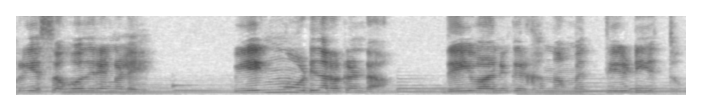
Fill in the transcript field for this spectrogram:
പ്രിയ സഹോദരങ്ങളെ എങ്ങോടി നടക്കണ്ട. ദൈവാനുഗ്രഹം നമ്മെ തേടിയെത്തും.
